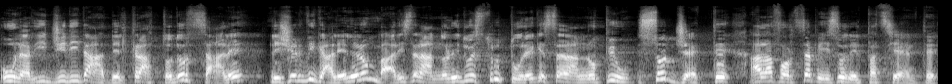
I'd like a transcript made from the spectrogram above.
una rigidità del tratto dorsale, le cervicali e le lombari saranno le due strutture che saranno più soggette alla forza peso del paziente.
